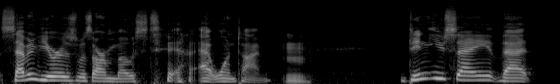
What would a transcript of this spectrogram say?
seven viewers was our most at one time. Mm. Didn't you say that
